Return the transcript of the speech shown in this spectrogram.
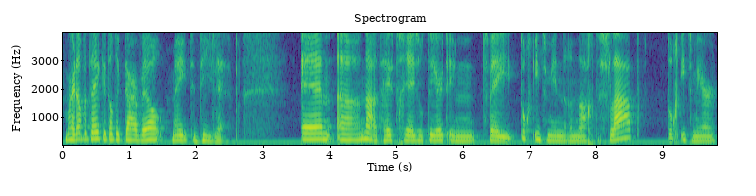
Maar dat betekent dat ik daar wel mee te dealen heb. En uh, nou, het heeft geresulteerd in twee toch iets mindere nachten slaap. Toch iets meer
